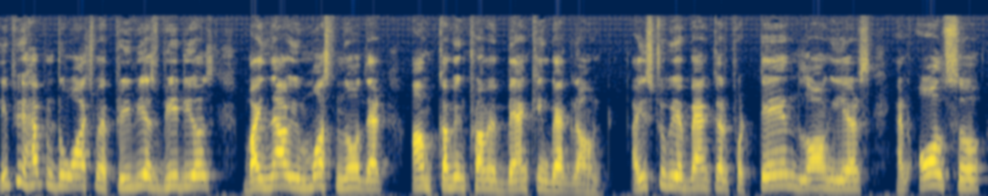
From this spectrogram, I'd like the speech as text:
If you happen to watch my previous videos, by now you must know that I'm coming from a banking background. I used to be a banker for 10 long years and also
